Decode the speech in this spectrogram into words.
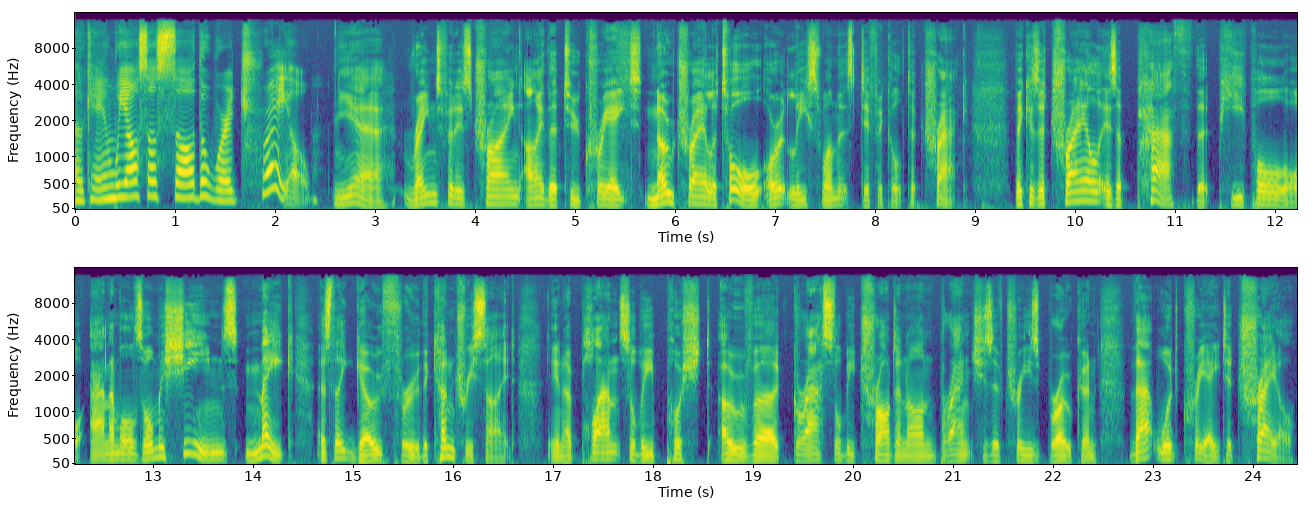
Okay, and we also saw the word trail. Yeah, Rainsford is trying either to create no trail at all or at least one that's difficult to track. Because a trail is a path that people or animals or machines make as they go through the countryside. You know, plants will be pushed over, grass will be trodden on, branches of trees broken. That would create a trail.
